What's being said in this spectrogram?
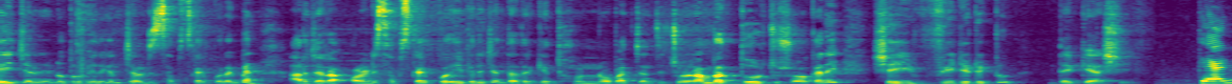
এই চ্যানেলে নতুন হয়ে থাকেন চ্যানেলটি সাবস্ক্রাইব করে রাখবেন। আর যারা অলরেডি সাবস্ক্রাইব করে ফেলেছেন, তাদেরকে ধন্যবাদ জানছি চলুন আমরা ধৈর্য সহকারে সেই ভিডিওটা একটু দেখে আসি। কেন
